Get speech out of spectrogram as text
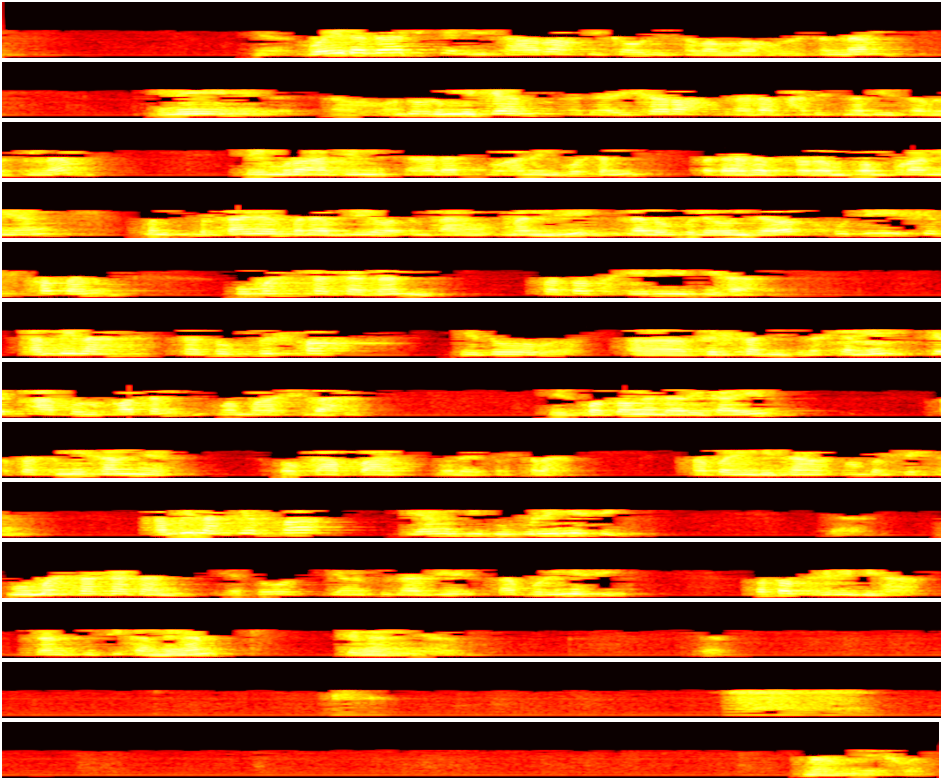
Ya. Wa ila dzalika al-isyarah fi qauli sallallahu alaihi wasallam ini uh, untuk demikian ada isyarah terhadap hadis Nabi sallallahu alaihi wasallam Imra'atin sa'alat anil ghusl terhadap seorang perempuan yang bertanya kepada beliau tentang mandi lalu beliau menjawab khudi fitfatan umassakatan fatathiri biha ambillah satu firqah itu uh, dijelaskan ini kit'atul qatan wa jadi potongan dari kain atau semisalnya atau kapas boleh terserah apa yang bisa membersihkan. Ambillah firqa yang dibuburi misi. Ya. Mumasakatan yaitu yang sudah ditaburi misi. Atau diha dan sucikan dengan dengannya. نعم يا إخوان.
